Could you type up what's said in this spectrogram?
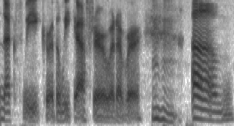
next week or the week after or whatever. Mm-hmm. Um,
